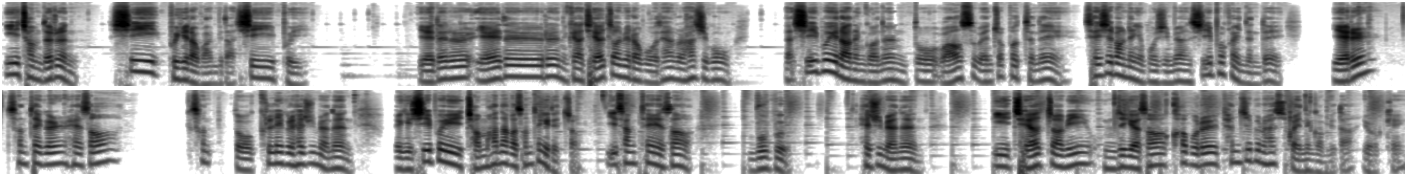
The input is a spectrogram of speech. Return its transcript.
이 점들은 CV라고 합니다. CV 얘들을 얘들은 그냥 제어점이라고 생각을 하시고 CV라는 거는 또 마우스 왼쪽 버튼에 3시 방향에 보시면 CV가 있는데 얘를 선택을 해서 선, 또 클릭을 해주면은 여기 CV 점 하나가 선택이 됐죠. 이 상태에서 move 해주면은 이 제어점이 움직여서 커브를 편집을 할 수가 있는 겁니다. 이렇게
